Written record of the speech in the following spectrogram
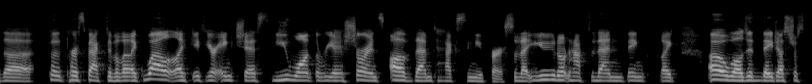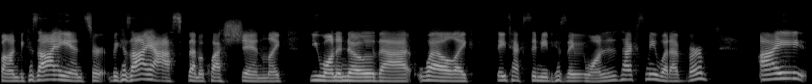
the, the perspective of like, well, like if you're anxious, you want the reassurance of them texting you first so that you don't have to then think like, oh, well, did they just respond because I answer, because I asked them a question? Like, you want to know that, well, like they texted me because they wanted to text me, whatever. I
